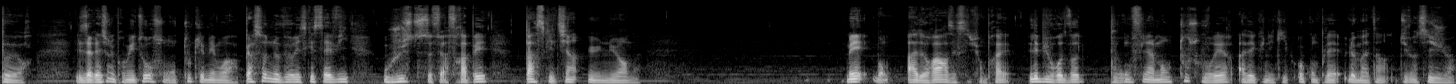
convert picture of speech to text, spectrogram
peur. Les agressions du premier tour sont dans toutes les mémoires, personne ne veut risquer sa vie ou juste se faire frapper parce qu'il tient une urne. Mais bon, à de rares exceptions près, les bureaux de vote pourront finalement tous ouvrir avec une équipe au complet le matin du 26 juin.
